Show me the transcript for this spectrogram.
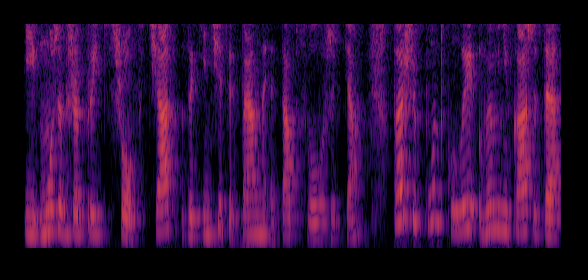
і може вже прийшов час закінчити певний етап свого життя. Перший пункт, коли ви мені кажете.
